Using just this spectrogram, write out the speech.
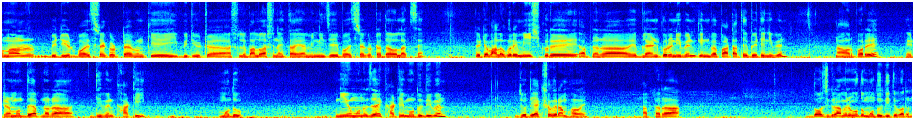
ওনার ভিডিওর ভয়েস রেকর্ডটা এবং কি এই ভিডিওটা আসলে ভালো আসে নাই, তাই আমি নিজেই ভয়েস রেকর্ডটা দেওয়া লাগছে। তো এটা ভালো করে মিক্স করে আপনারা ব্লেন্ড করে নেবেন কিংবা পাটাতে বেটে নেবেন। নেওয়ার পরে এটার মধ্যে আপনারা দিবেন খাঁটি মধু। নিয়ম অনুযায়ী খাঁটি মধু দিবেন। যদি একশো গ্রাম হয়, আপনারা দশ গ্রামের মতো মধু দিতে পারেন।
